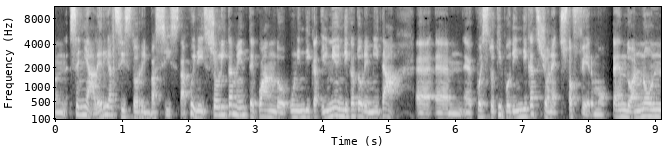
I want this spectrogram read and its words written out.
um, segnale rialzista o ribassista. Quindi solitamente quando indica- il mio indicatore mi dà eh, ehm, questo tipo di indicazione, sto fermo, tendo a non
